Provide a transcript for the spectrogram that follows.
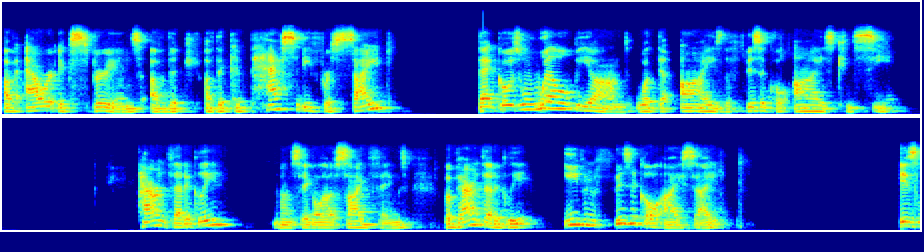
of our experience of the, of the capacity for sight that goes well beyond what the eyes, the physical eyes, can see. Parenthetically, and I'm saying a lot of side things, but parenthetically, even physical eyesight is,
